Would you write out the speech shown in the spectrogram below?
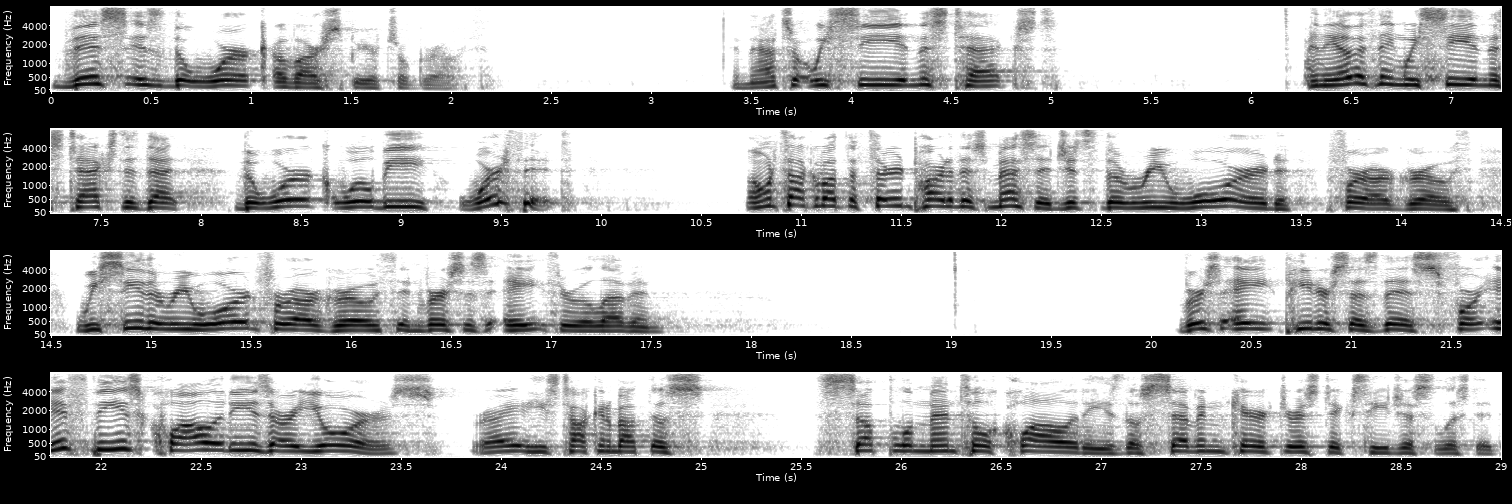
This is the work of our spiritual growth. And that's what we see in this text. And the other thing we see in this text is that the work will be worth it. I want to talk about the third part of this message. It's the reward for our growth. We see the reward for our growth in verses 8 through 11. Verse 8, Peter says this For if these qualities are yours, right? He's talking about those supplemental qualities, those seven characteristics he just listed.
